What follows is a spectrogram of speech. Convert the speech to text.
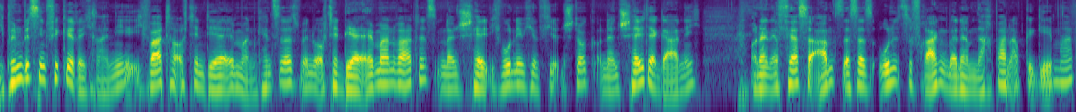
Ich bin ein bisschen fickerig, Reini. Ich warte auf den DRL-Mann. Kennst du das, wenn du auf den DRL-Mann wartest und dann schellt, ich wohne nämlich im vierten Stock und dann schellt er gar nicht und dann erfährst du abends, dass er es ohne zu fragen bei deinem Nachbarn abgegeben hat?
